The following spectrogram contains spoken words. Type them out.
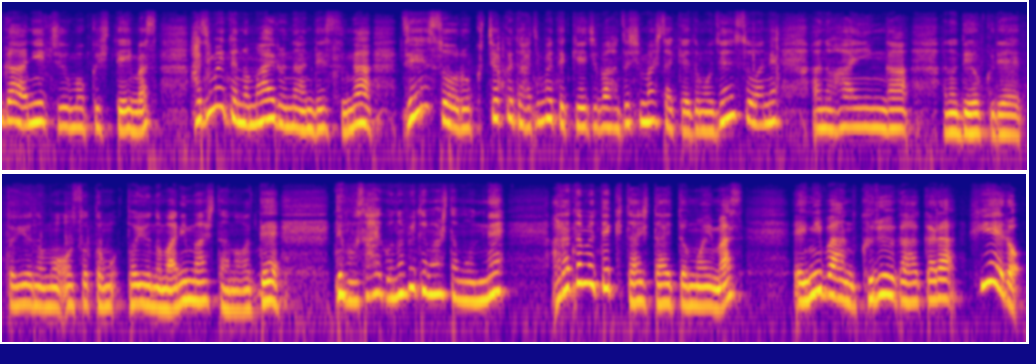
ーガーに注目しています。初めてのマイルなんですが、前走6着で初めて掲示板外しましたけれども、前走はね、あの敗因があの出遅れというのも大外もというのもありましたので、でも最後伸びてましたもんね。改めて期待したいと思います。え2番クルーガーからフィエロ、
